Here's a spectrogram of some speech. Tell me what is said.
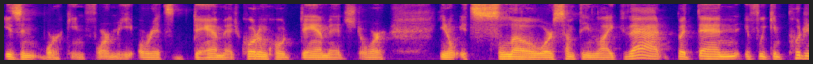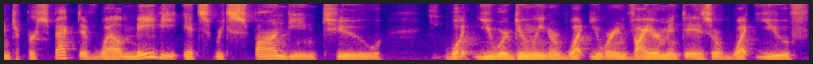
isn't working for me or it's damaged quote unquote damaged or you know it's slow or something like that. But then if we can put into perspective well maybe it's responding to what you are doing or what your environment is or what you've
